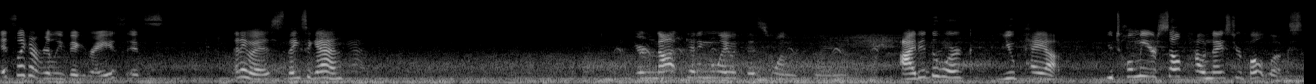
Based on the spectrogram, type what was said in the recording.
It's like a really big race. It's. Anyways, thanks again. You're not getting away with this one, Quinn. I did the work, you pay up. You told me yourself how nice your boat looks.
